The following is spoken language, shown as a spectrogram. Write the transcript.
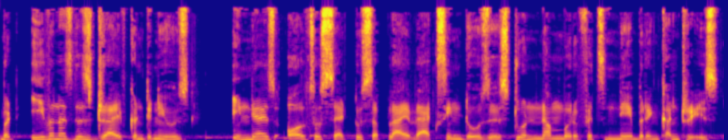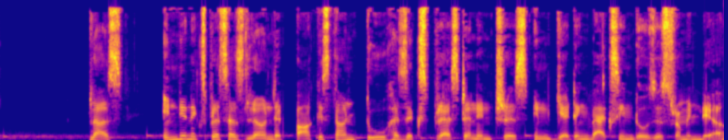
But even as this drive continues, India is also set to supply vaccine doses to a number of its neighboring countries. Plus, Indian Express has learned that Pakistan too has expressed an interest in getting vaccine doses from India.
